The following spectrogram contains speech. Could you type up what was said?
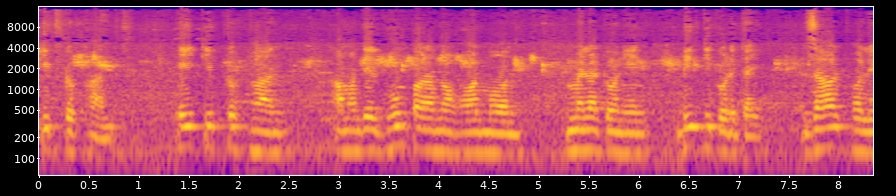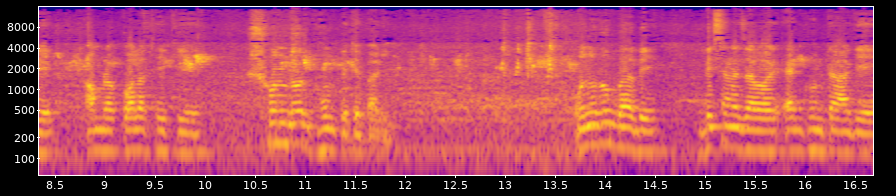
টিপ্টোফান এই টিপ্টোফান আমাদের ঘুম পাড়ানো হরমোন, মেলাটোনিন বৃদ্ধি করে দেয়, যার ফলে আমরা কলা থেকে সুন্দর ঘুম পেতে পারি। অনুরূপভাবে বিছানা যাওয়ার এক ঘণ্টা আগে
